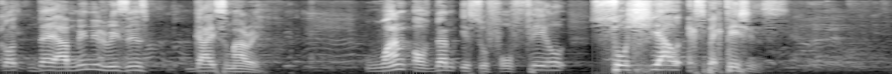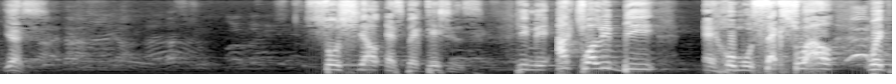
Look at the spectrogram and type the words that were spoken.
Because there are many reasons guys marry. One of them is to fulfill social expectations. Yes. Social expectations. He may actually be a homosexual with.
